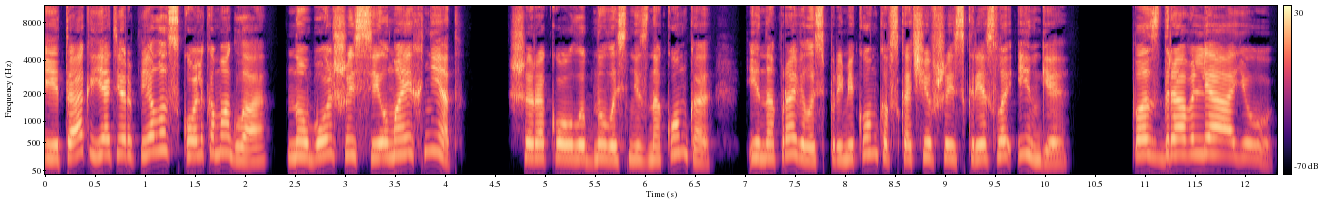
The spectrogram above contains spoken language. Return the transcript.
И так я терпела сколько могла, но больше сил моих нет. Широко улыбнулась незнакомка и направилась прямиком ко вскочившей из кресла Инге. «Поздравляю!»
